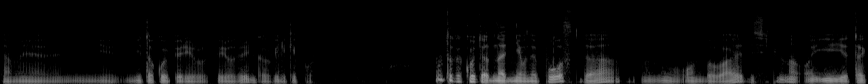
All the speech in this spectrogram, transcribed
там э, не, не такой период, период времени, как Великий пост. Ну, это какой-то однодневный пост, да, ну, он бывает, действительно, и так,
